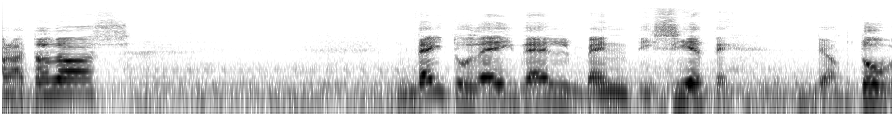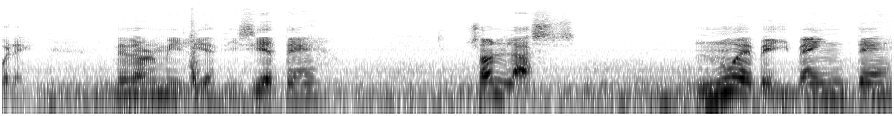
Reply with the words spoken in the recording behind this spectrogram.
Hola a todos. Day to day del 27 de octubre de 2017. Son las 9 y 20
